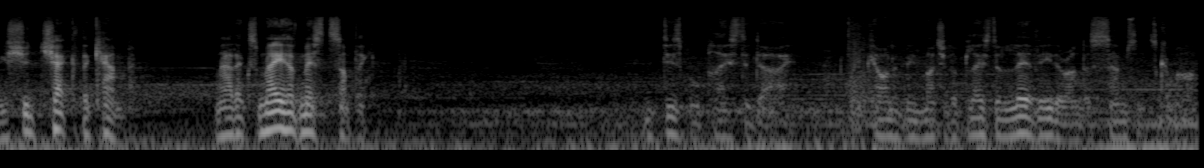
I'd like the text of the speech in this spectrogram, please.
We should check the camp. Maddox may have missed something. Dismal place to die. It can't have been much of a place to live either under Samson's command.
